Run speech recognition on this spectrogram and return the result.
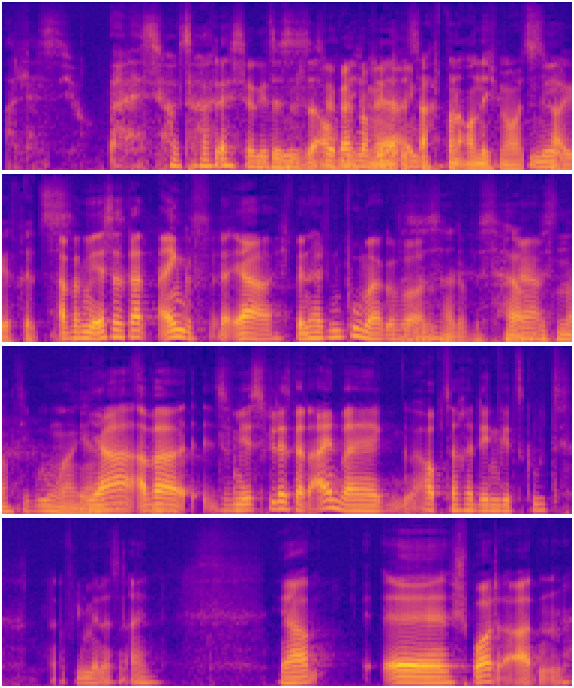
Alessio. Alessio, Alessio geht's Das gut. ist auch nicht noch mehr, das sagt man auch nicht mehr heutzutage, Nee. Fritz. Aber mir ist das gerade eingefallen. Ja, ich bin halt ein Boomer das geworden. ist halt, du bist halt Ja. ein bisschen noch die Boomer. Ja, aber also mir fiel das gerade ein, weil Hauptsache denen geht's gut. Da fiel mir das ein. Ja, äh, Sportarten.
